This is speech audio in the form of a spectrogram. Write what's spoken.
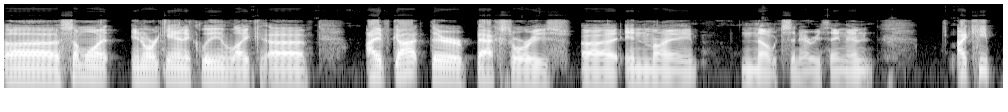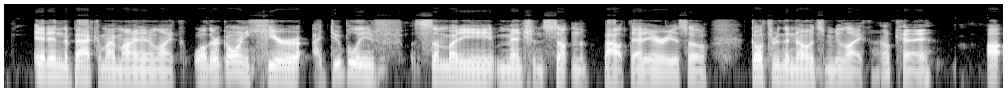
uh, somewhat inorganically. Like uh, I've got their backstories uh, in my notes and everything, and I keep it in the back of my mind. And I'm like, well, they're going here. I do believe somebody mentioned something about that area, so go through the notes and be like, okay. I'll,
